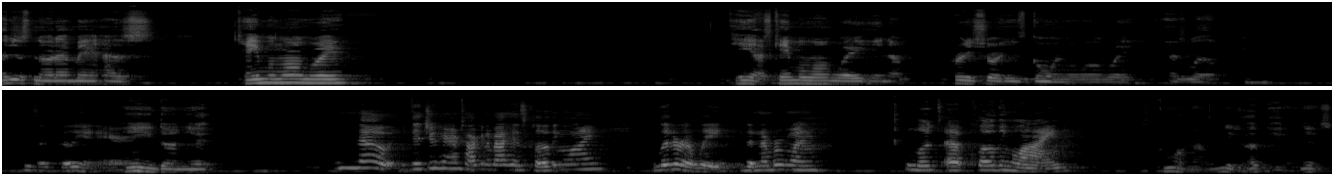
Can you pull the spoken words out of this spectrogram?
I just know that man has came a long way. He has came a long way, and I'm pretty sure he's going a long way as well. He's a billionaire. He ain't done yet. No, did you hear him talking about his clothing line? Literally, the number one looked up clothing line. Come on now, we need an update on this.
